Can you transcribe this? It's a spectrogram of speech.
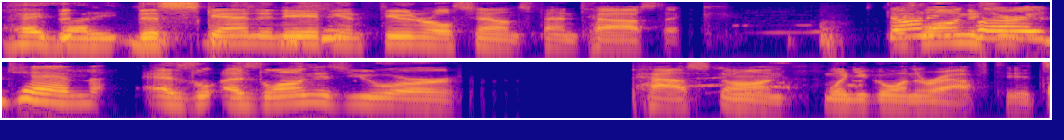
Hey, buddy. The, this Scandinavian funeral sounds fantastic. Don't as encourage him. As as long as you are passed on when you go on the raft, it's.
